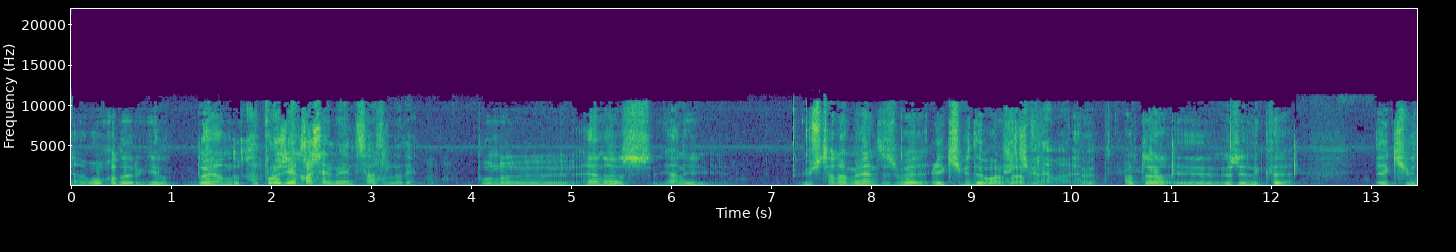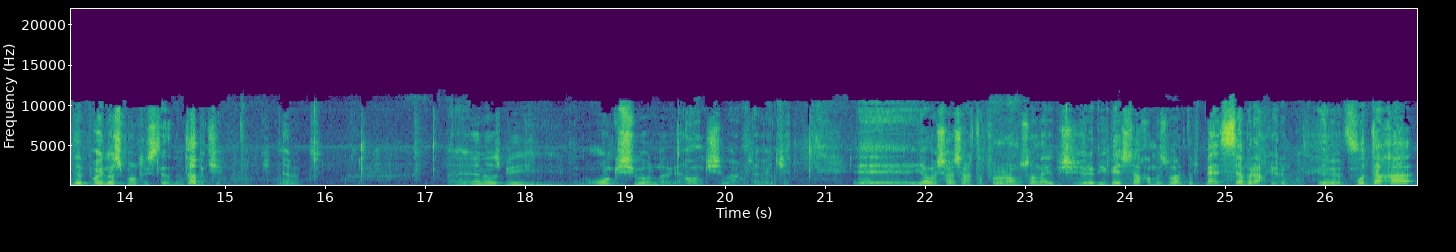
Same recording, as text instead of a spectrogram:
Yani o kadar yıl dayandık. Bu projeye kaç tane mühendis hazırladı? Bunu en az yani üç tane mühendis ve ekibi de var Ekibi zaten. de var. Evet. Hatta e, özellikle ekibi de paylaşmak istedim. Tabii ki. Tabii ki. Evet. Yani en az bir 10 kişi varlar yani. 10 kişi vardır peki. Ee, yavaş yavaş artık programın sonuna gibi şöyle bir 5 dakikamız vardır. Ben size bırakıyorum. Evet. Mutlaka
